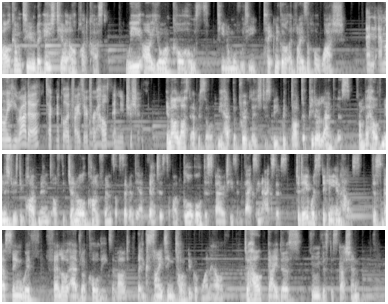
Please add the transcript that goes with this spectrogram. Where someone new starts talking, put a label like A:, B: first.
A: Welcome to the HTLL podcast. We are your co hosts, Tino Muvuti, Technical Advisor for WASH,
B: and Emily Hirata, Technical Advisor for Health and Nutrition.
A: In our last episode, we had the privilege to speak with Dr. Peter Landless from the Health Ministry's Department of the General Conference of Seventh day Adventists about global disparities in vaccine access. Today, we're sticking in house, discussing with fellow ADRA colleagues about the exciting topic of One Health. To help guide us through this discussion,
